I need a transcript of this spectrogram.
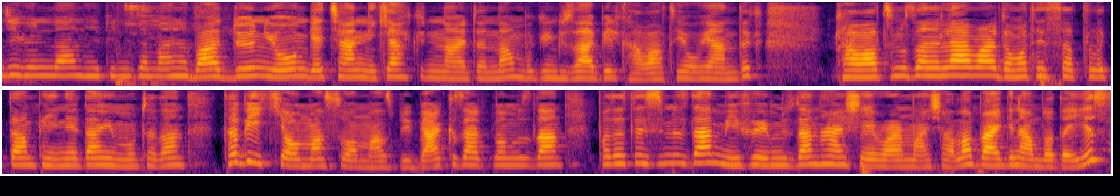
İkinci günden hepinize merhaba. Dün yoğun geçen nikah günün ardından bugün güzel bir kahvaltıya uyandık. Kahvaltımızda neler var? Domates satılıktan, peynirden, yumurtadan, tabii ki olmazsa olmaz biber kızartmamızdan, patatesimizden, milföyümüzden her şey var maşallah. Belgin abladayız.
